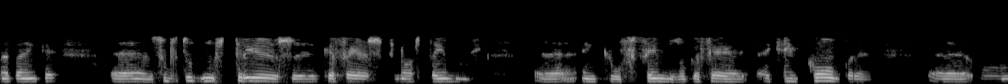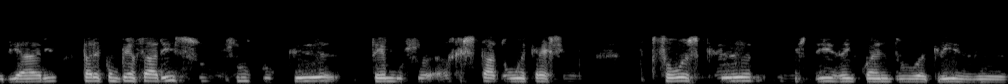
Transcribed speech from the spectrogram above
na banca, sobretudo nos três cafés que nós temos, em que oferecemos o café a quem compra o diário, para compensar isso, julgo que temos restado um acréscimo de pessoas que nos dizem quando a crise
